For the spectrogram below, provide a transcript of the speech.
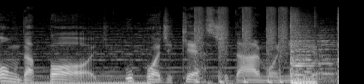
Onda Pod, o podcast da harmonia.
